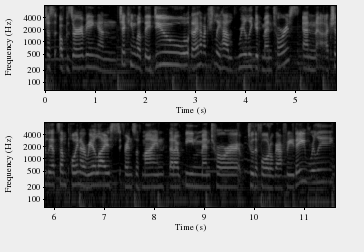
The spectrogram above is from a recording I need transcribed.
just observing and checking what they do. I have actually had really good mentors. And actually, at some point, I realized friends of mine that I've been mentor to the photography, they really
